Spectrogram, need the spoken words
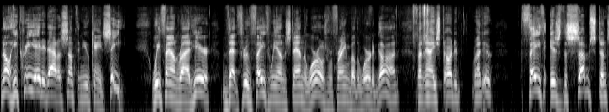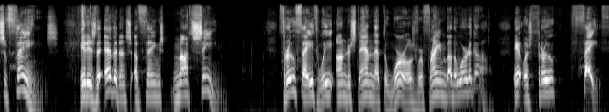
No, He created out of something you can't see. We found right here that through faith we understand the worlds were framed by the Word of God, but now He started right here. faith is the substance of things. It is the evidence of things not seen. Through faith, we understand that the worlds were framed by the Word of God. It was through faith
